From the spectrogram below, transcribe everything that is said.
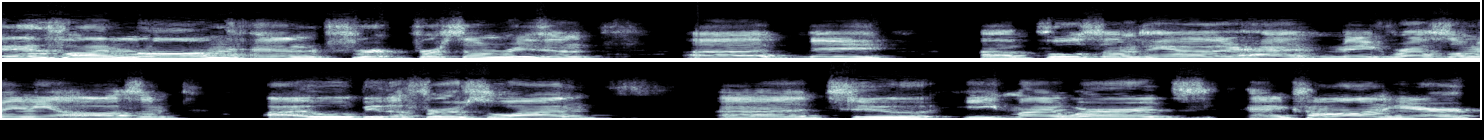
if I'm wrong and for for some reason uh, they uh, pull something out of their hat and make WrestleMania awesome, I will be the first one uh, to eat my words and come on here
